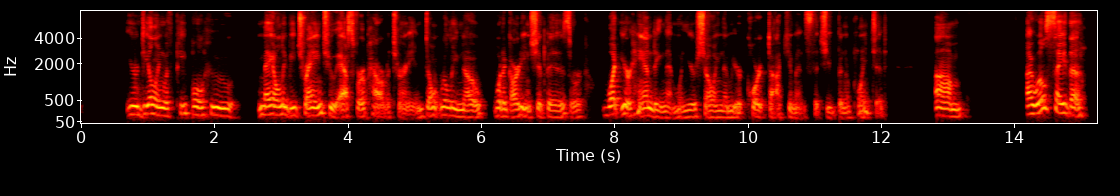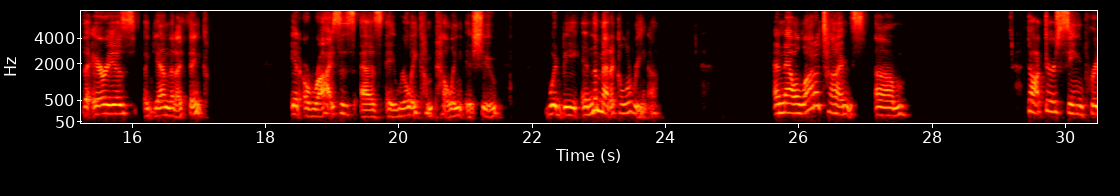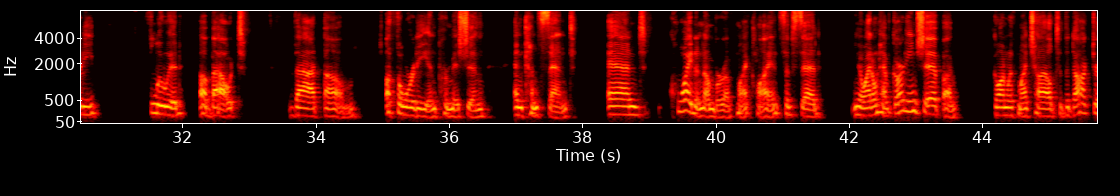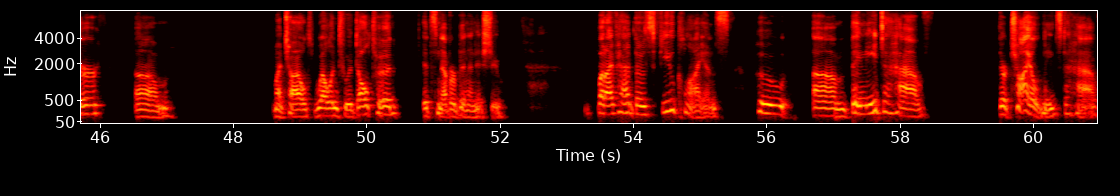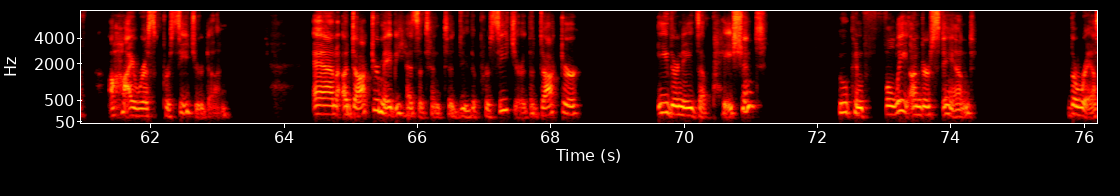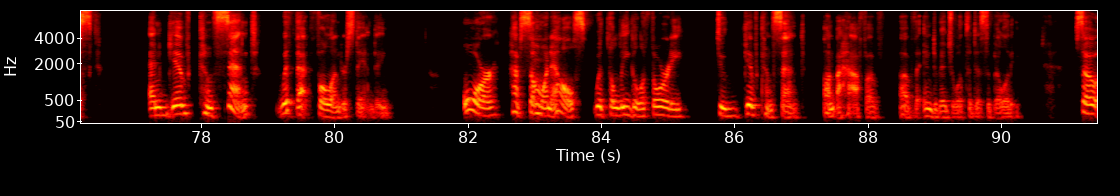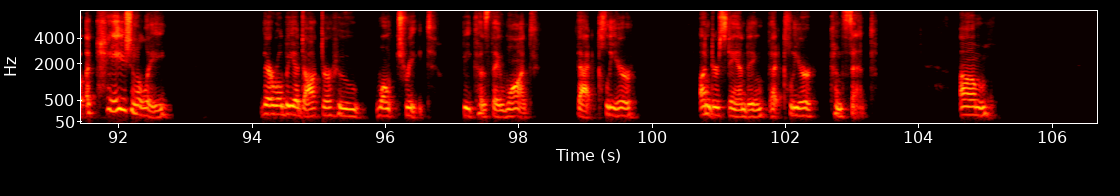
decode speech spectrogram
you're dealing with people who may only be trained to ask for a power of attorney and don't really know what a guardianship is or what you're handing them when you're showing them your court documents that you've been appointed. Um, I will say the, the areas, again, that I think it arises as a really compelling issue would be in the medical arena. And now, a lot of times, um, doctors seem pretty fluid about that um, authority and permission and consent. And quite a number of my clients have said, you know, I don't have guardianship. I've gone with my child to the doctor. Um, my child's well into adulthood. It's never been an issue. But I've had those few clients who um, they need to have, their child needs to have a high risk procedure done. And a doctor may be hesitant to do the procedure. The doctor either needs a patient who can fully understand the risk and give consent with that full understanding, or have someone else with the legal authority to give consent on behalf of, of the individual with a disability. So occasionally, there will be a doctor who won't treat because they want that clear understanding, that clear consent. Um,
